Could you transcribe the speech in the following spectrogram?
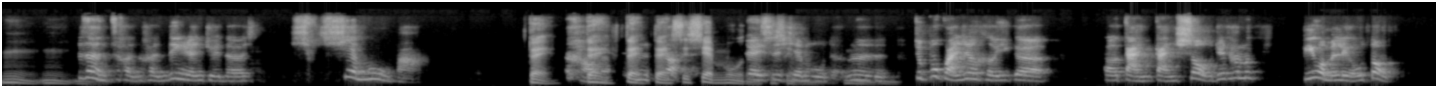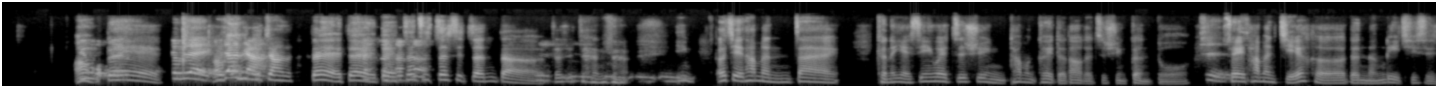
嗯嗯，就是很很很令人觉得羡慕吧？对，好的，对对是羡慕的，对是羡慕的，嗯，就不管任何一个呃感感受，我觉得他们比我们流动。哦，对，对不对？我这样讲，讲，对对对，这是 这是真的，这是真的。因而且他们在可能也是因为资讯，他们可以得到的资讯更多，是，所以他们结合的能力其实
